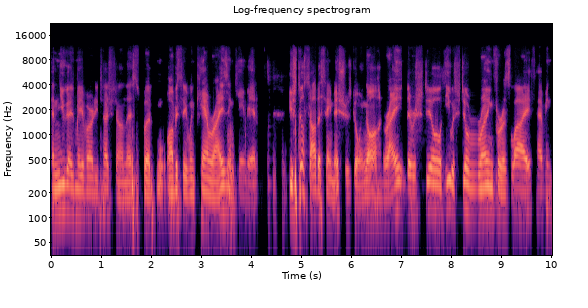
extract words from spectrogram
and you guys may have already touched on this, but obviously when Cam Rising came in, you still saw the same issues going on, right? There was still he was still running for his life, having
